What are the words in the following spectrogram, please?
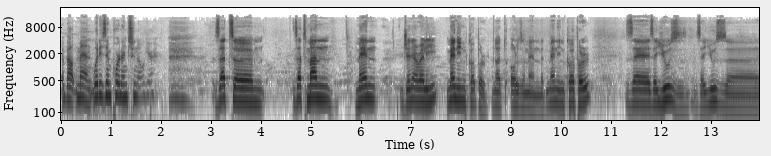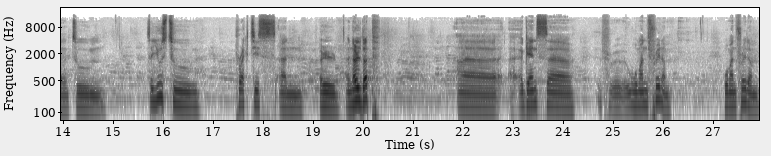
about men? What is important to know here? that um, that man men generally men in couple not all the men but men in couple they they use they use uh, to they used to practice an an hold up uh, against uh, woman freedom woman freedom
